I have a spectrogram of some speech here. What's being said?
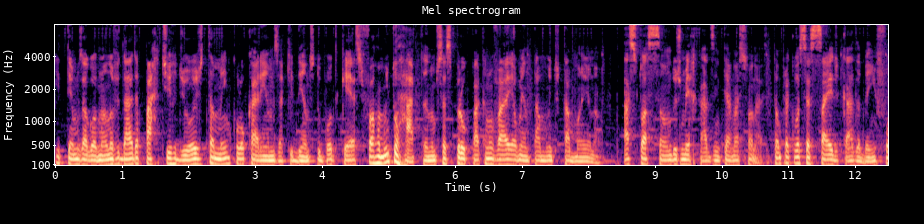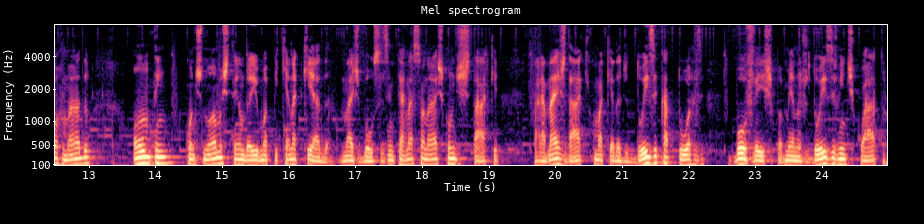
E temos agora uma novidade, a partir de hoje também colocaremos aqui dentro do podcast de forma muito rápida, não precisa se preocupar que não vai aumentar muito o tamanho não. A situação dos mercados internacionais. Então, para que você saia de casa bem informado, ontem continuamos tendo aí uma pequena queda nas bolsas internacionais com destaque para a Nasdaq com uma queda de 2,14 Bovespa menos 2,24,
